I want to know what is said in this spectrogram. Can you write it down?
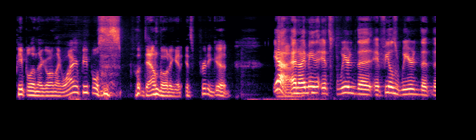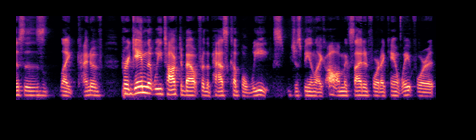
people in there going like, "Why are people downvoting it?" It's pretty good. Yeah, Um, and I mean it's weird that it feels weird that this is like kind of for a game that we talked about for the past couple weeks, just being like, "Oh, I'm excited for it. I can't wait for it."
